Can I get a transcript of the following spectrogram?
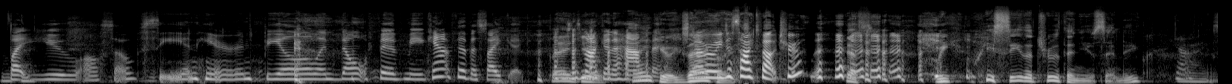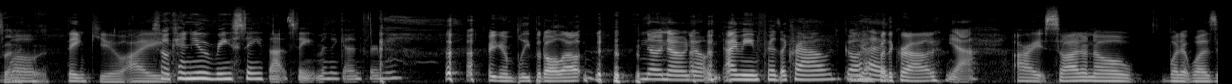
But you also see and hear and feel and don't fib me. You can't fib a psychic. Thank it's just you. not going to happen. Thank you. Exactly. Remember we just talked about truth? yes. we we see the truth in you, Cyndee. Yeah. Right. Exactly. Well, thank you. I So can you restate that statement again for me? are you gonna bleep it all out? no, no, no. I mean for the crowd. Go yeah, ahead. for the crowd. yeah. All right. So I don't know what it was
